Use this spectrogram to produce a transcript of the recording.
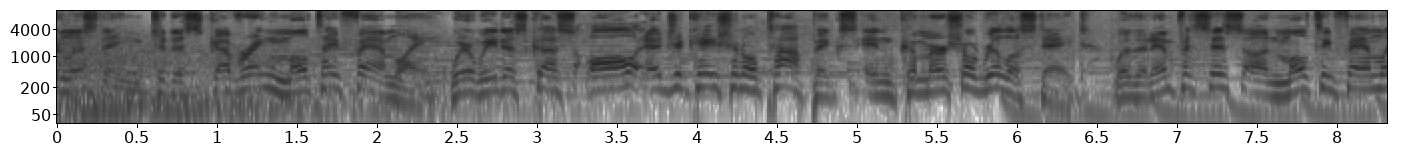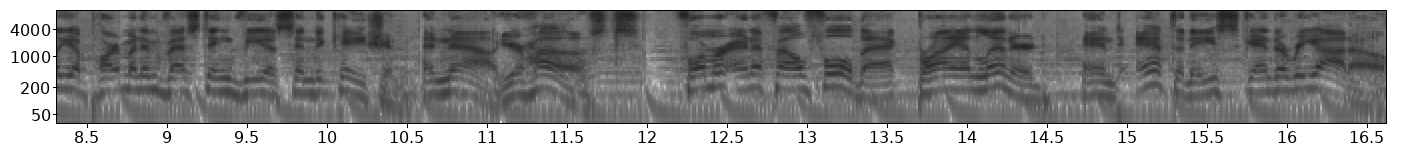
You're listening to Discovering Multifamily, where we discuss all educational topics in commercial real estate with an emphasis on multifamily apartment investing via syndication. And now, your hosts, former NFL fullback Brian Leonard and Anthony Scandariato.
